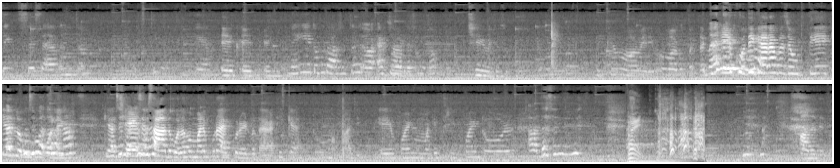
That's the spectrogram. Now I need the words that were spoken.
सिक्स से सेवन तक। है एक एक एक। नहीं ये तो बता सकते हो कैसे बताओ छह बजे सुबह मेरी मम्मा को पता है। ये खुद ही ग्यारह बजे उठती है क्या लोगों को। बोलेगी? क्या छह से सात बोला? मम्मा ने पूरा एक्यूरेट बताया ठीक है? तो मम्मा जी ये पॉइंट मम्मा के थ्री पॉइंट और आधा तो नहीं। आधा दे दो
